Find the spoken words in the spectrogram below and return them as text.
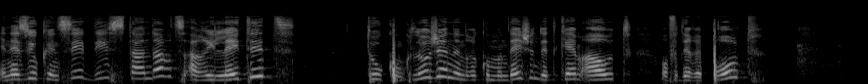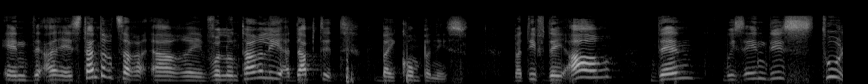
And as you can see, these standards are related to conclusion and recommendation that came out of the report. And uh, standards are, are uh, voluntarily adopted by companies. But if they are, then within this tool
